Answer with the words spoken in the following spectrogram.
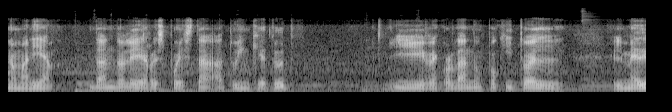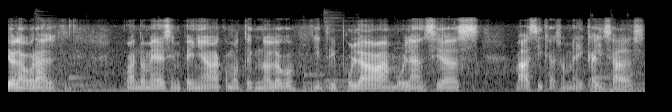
Bueno, María, dándole respuesta a tu inquietud y recordando un poquito el, medio laboral, cuando me desempeñaba como tecnólogo y tripulaba ambulancias básicas o medicalizadas,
